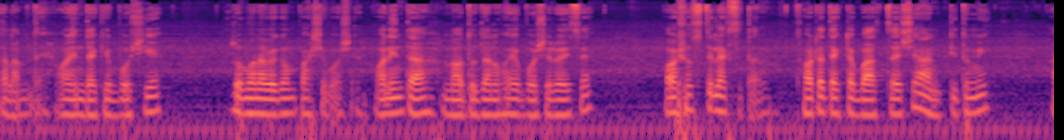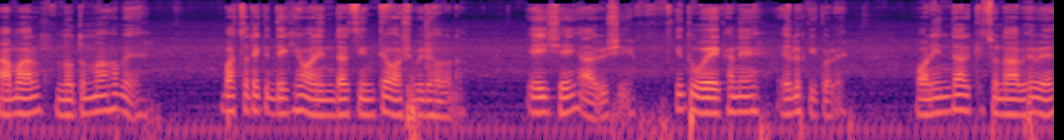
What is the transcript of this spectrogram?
সালাম দেয়। অনিন্দাকে বসিয়ে রোমানা বেগম পাশে বসে। অনিন্দা নতজানু হয়ে বসে রয়েছে। অস্বস্তি লাগছে তার। হঠাৎ একটা বাচ্চা এসে, আন্টি, তুমি আমার নতুন মা হবে? বাচ্চাটাকে দেখে অনিন্দার চিনতে অসুবিধা হলো না। এই সেই আয়ুষী। কিন্তু ও এখানে এলো কি করে? অনিন্দার কিছু না ভেবে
